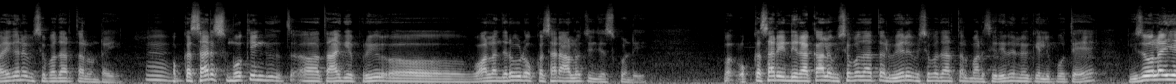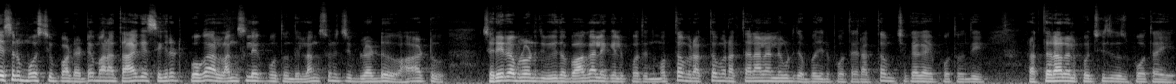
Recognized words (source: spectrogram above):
పైగానే విష పదార్థాలు ఉంటాయి. ఒక్కసారి స్మోకింగ్ తాగే ప్రి వాళ్ళందరూ కూడా ఒక్కసారి ఆలోచన చేసుకోండి. ఒక్కసారి ఇన్ని రకాల విష పదార్థాలు వేరే విష పదార్థాలు మన శరీరంలోకి వెళ్ళిపోతే విజువలైజేషన్ మోస్ట్ ఇంపార్టెంట్ మనం తాగే సిగరెట్ పొగ లంగ్స్ లేకపోతుంది. లంగ్స్ నుంచి బ్లడ్ హార్ట్ శరీరంలో నుంచి వివిధ భాగాలకు వెళ్ళిపోతుంది. మొత్తం రక్తం రక్తనాళాలను కూడా దెబ్బతినిపోతాయి. రక్తం చిక్కగా అయిపోతుంది. రక్తనాళాలు కొంచెం పోతాయి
